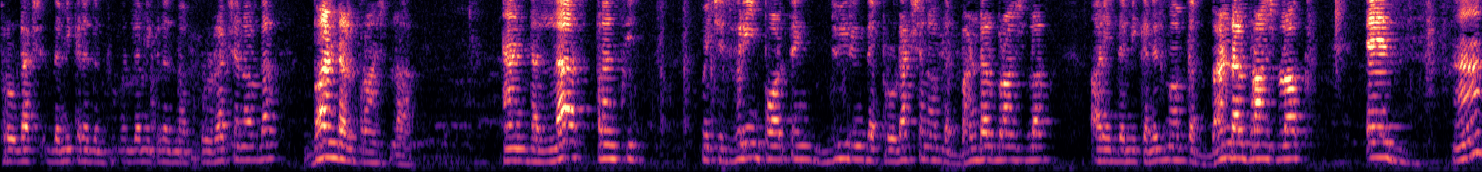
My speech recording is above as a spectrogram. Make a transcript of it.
production the mechanism the mechanism of production of the bundle branch block. And the last principle which is very important during the production of the bundle branch block or in the mechanism of the bundle branch block is huh,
